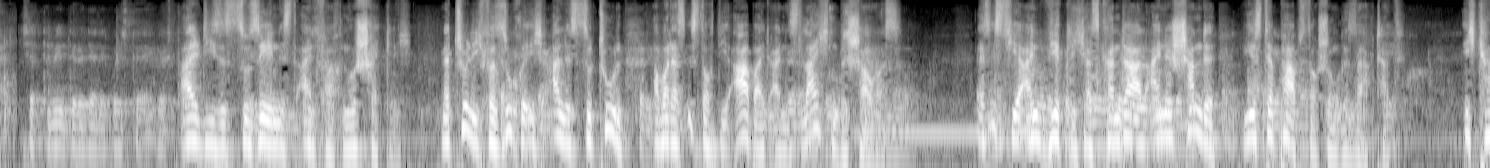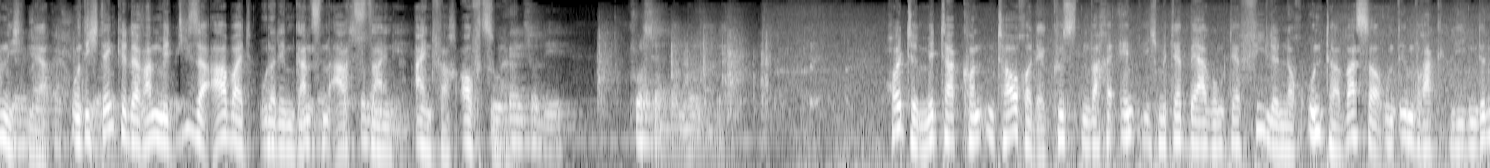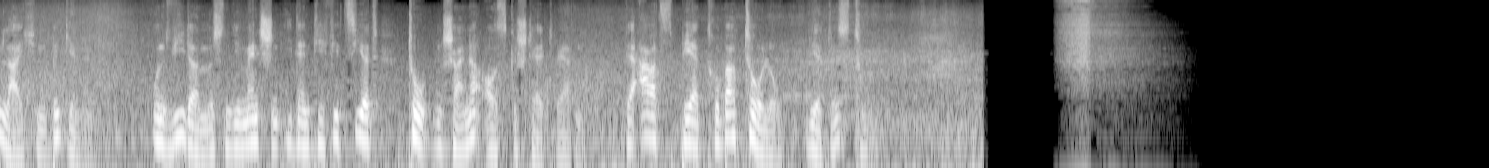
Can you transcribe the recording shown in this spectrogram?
All dieses zu sehen ist einfach nur schrecklich. Natürlich versuche ich alles zu tun, aber das ist doch die Arbeit eines Leichenbeschauers. Es ist hier ein wirklicher Skandal, eine Schande, wie es der Papst doch schon gesagt hat. Ich kann nicht mehr und ich denke daran, mit dieser Arbeit oder dem ganzen Arztsein einfach aufzuhören. Heute Mittag konnten Taucher der Küstenwache endlich mit der Bergung der vielen noch unter Wasser und im Wrack liegenden Leichen beginnen. Und wieder müssen die Menschen identifiziert, Totenscheine ausgestellt werden. Der Arzt Pietro Bartolo wird es tun.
